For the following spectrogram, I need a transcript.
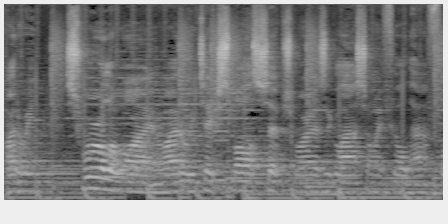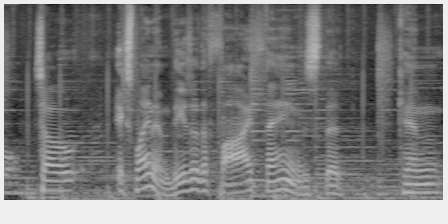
Why do we swirl a wine? Why do we take small sips? Why is the glass only filled half full? So explain them, these are the five things that can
